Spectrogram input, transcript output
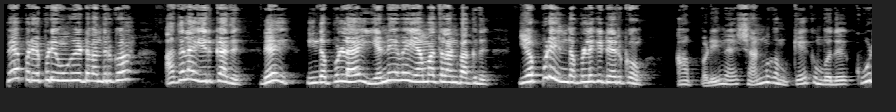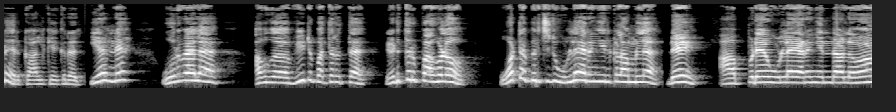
பேப்பர் எப்படி உங்ககிட்ட வந்திருக்கும் அதெல்லாம் இருக்காது. டேய் இந்த புள்ள என்னையவே ஏமாத்தலான்னு பாக்குது. எப்படி இந்த பிள்ளைகிட்ட இருக்கும்? அப்படின்னு சண்முகம் கேட்கும்போது கூட இருக்க ஆள் கேட்குறாரு ஏன்னு ஒருவேளை அவங்க வீட்டு பத்திரத்தை எடுத்திருப்பாங்களோ? ஓட்ட பிரிச்சுட்டு உள்ள இறங்கி இருக்கலாம்ல டேய் அப்படியே உள்ள இறங்கி இருந்தாலும்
